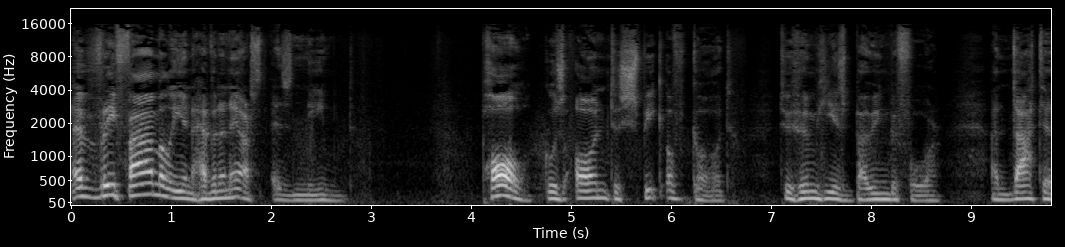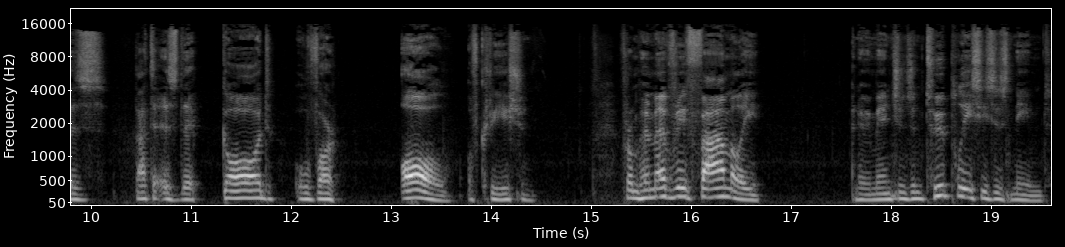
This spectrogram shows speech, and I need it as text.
every family in heaven and earth is named. Paul goes on to speak of God to whom he is bowing before, and that is that is the God over all of creation, from whom every family, and he mentions in two places is named.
